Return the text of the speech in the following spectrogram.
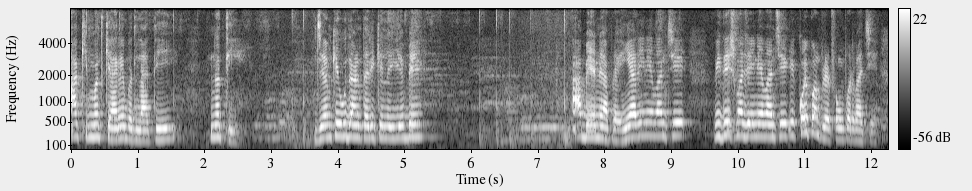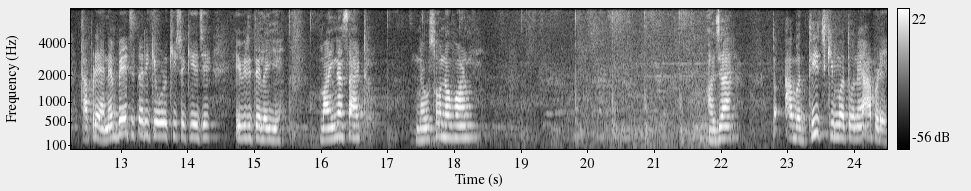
આ કિંમત ક્યારે બદલાતી નથી? જેમ કે ઉદાહરણ તરીકે લઈએ બે. આ બેને આપણે અહીંયા રહીને વાંચીએ, વિદેશમાં જઈને વાંચીએ કે કોઈ પણ પ્લેટફોર્મ પર વાંચીએ. આપણે એને બે જ તરીકે ઓળખી શકીએ છીએ. એવી રીતે લઈએ. માઇનસ આઠ, નવસો નવ્વાણું, હજાર. તો આ બધી જ કિંમતોને આપણે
